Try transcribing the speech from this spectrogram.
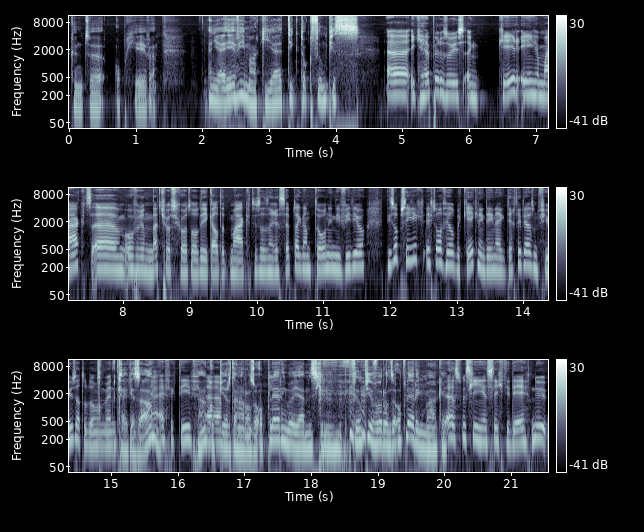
kunt opgeven. En jij, Evi, maak jij TikTok-filmpjes? ik heb er zo eens een keer één gemaakt um, over een nacho-schotel die ik altijd maak. Dus dat is een recept dat ik dan toon in die video. Die is op zich echt wel veel bekeken. Ik denk dat ik 30.000 views had op dat moment. Kijk eens aan. Ja, effectief. Ja, kopieer het dan naar onze opleiding. Wil jij misschien een filmpje voor onze opleiding maken? Dat is misschien geen slecht idee. Nu,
